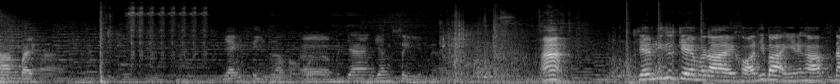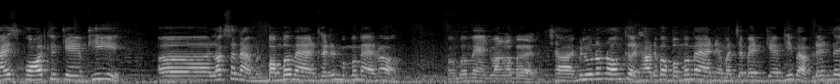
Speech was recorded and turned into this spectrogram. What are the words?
ดังไปอ่าแย่งซีนเราของเออมันแย่งแย่งซีนนะอะ เกมนี้คือเกมอะไร ขออธิบายอย่างนี้นะครับ Night Squad คือเกมที่เอ่อลักษณะเหมือน Bomberman เคยเล่น Bomberman เปล่า บอมเบอร์แมนวางระเบิด ใช่ ไม่รู้น้องๆ เกิดทันหรือเปล่า Bomberman เนี่ยมันจะเป็นเกมที่แบบเล่นได้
